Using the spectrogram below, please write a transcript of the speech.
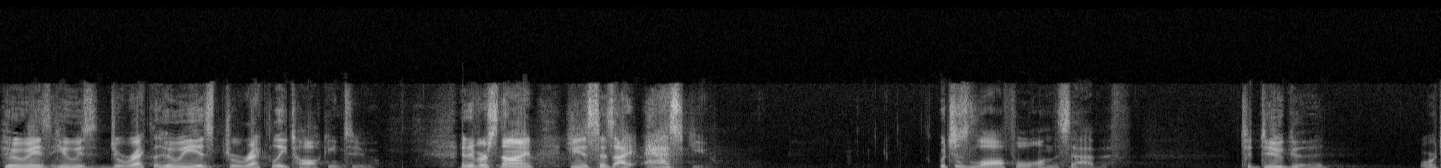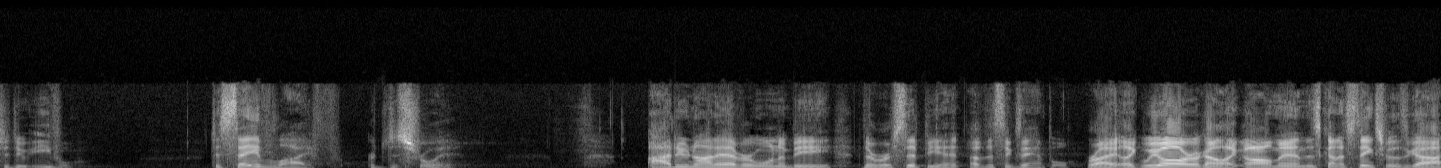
who, is, who, is directly, who he is directly talking to. And in verse 9, Jesus says, I ask you, which is lawful on the Sabbath? To do good or to do evil? To save life or to destroy it? I do not ever want to be the recipient of this example, right? Like we all are kind of like, oh man, this kind of stinks for this guy.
